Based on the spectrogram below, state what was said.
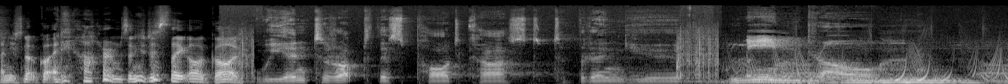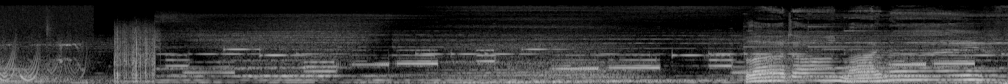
and he's not got any arms, and you're just like, oh god. We interrupt this podcast to Meme Pro. Blood on my knife.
